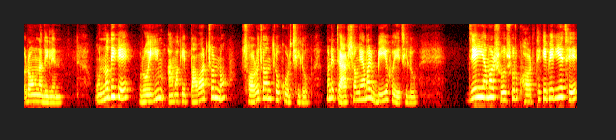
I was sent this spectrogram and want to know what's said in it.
রওনা দিলেন। অন্যদিকে রহিম আমাকে পাওয়ার জন্য ষড়যন্ত্র করছিল মানে যার সঙ্গে আমার বিয়ে হয়েছিল। যেই আমার শ্বশুর ঘর থেকে বেরিয়েছে,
